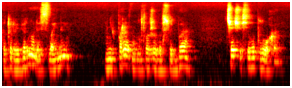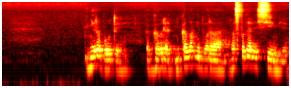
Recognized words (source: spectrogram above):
которые вернулись с войны, у них по-разному сложилась судьба, чаще всего плохо. Ни работы, как говорят, ни кола, ни двора, распадались семьи.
